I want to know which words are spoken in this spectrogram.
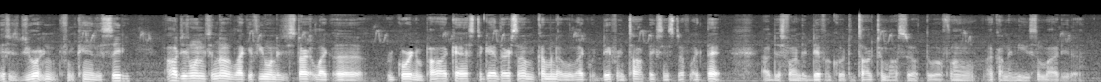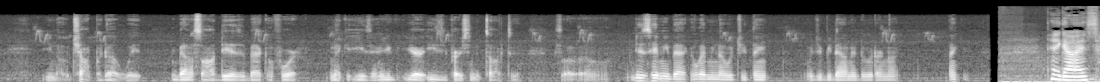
This is Jordan from Kansas City. I just wanted to know, like, if you wanted to start like a uh, recording podcast together or something, coming up with like with different topics and stuff like that. I just find it difficult to talk to myself through a phone. I kind of need somebody to, you know, chop it up with, bounce ideas back and forth make it easier. You, you're an easy person to talk to. So um, just hit me back and let me know what you think. Would you be down to do it or not? Thank you. Hey guys,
